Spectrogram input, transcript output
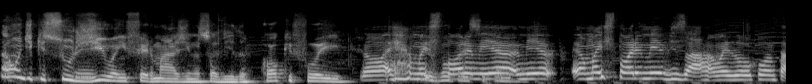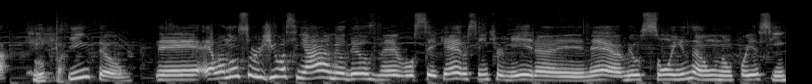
Da onde que surgiu Sim. a enfermagem na sua vida? Qual que foi? Não, é uma história meio, meio, é uma história meio bizarra, mas eu vou contar. Opa. Então, é, ela não surgiu assim, ah, meu Deus, né? Você quer ser enfermeira, é, né? Meu sonho, não, não foi assim.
